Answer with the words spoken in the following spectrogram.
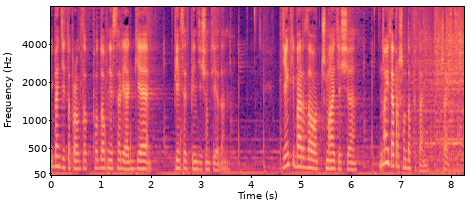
i będzie to prawdopodobnie seria G551. Dzięki bardzo, trzymajcie się, no i zapraszam do pytań. Cześć.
